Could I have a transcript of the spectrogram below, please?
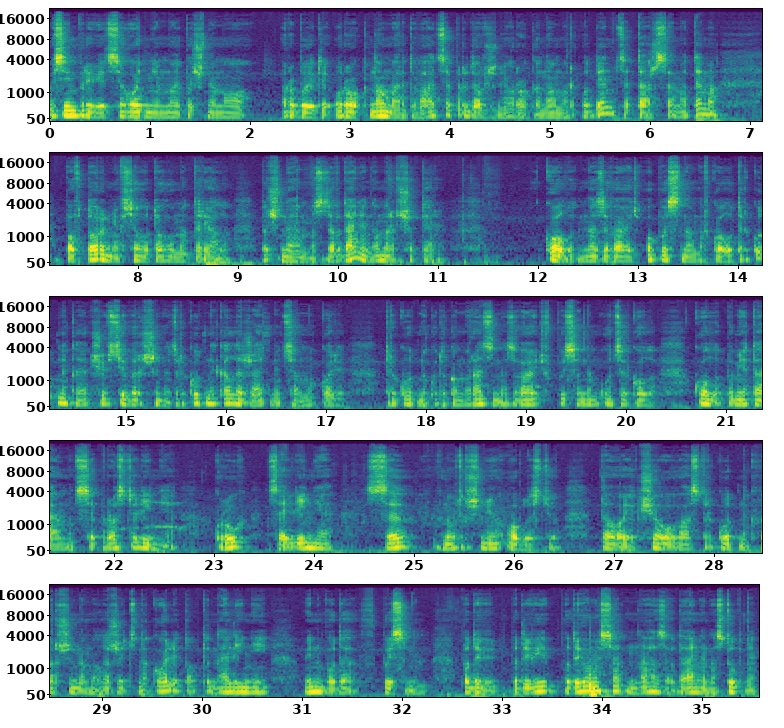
Усім привіт! Сьогодні ми почнемо робити урок номер 2 Це продовження уроку номер 1 Це та ж сама тема повторення всього того матеріалу. Почнемо з завдання номер 4 Коло називають описаним навколо трикутника, якщо всі вершини трикутника лежать на цьому колі. Трикутник у такому разі називають вписаним у це коло. Коло, пам'ятаємо, це просто лінія. Круг це лінія з внутрішньою областю. То якщо у вас трикутник вершинами лежить на колі, тобто на лінії, він буде вписаним. Подиві, подиві, подивимося на завдання наступне.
